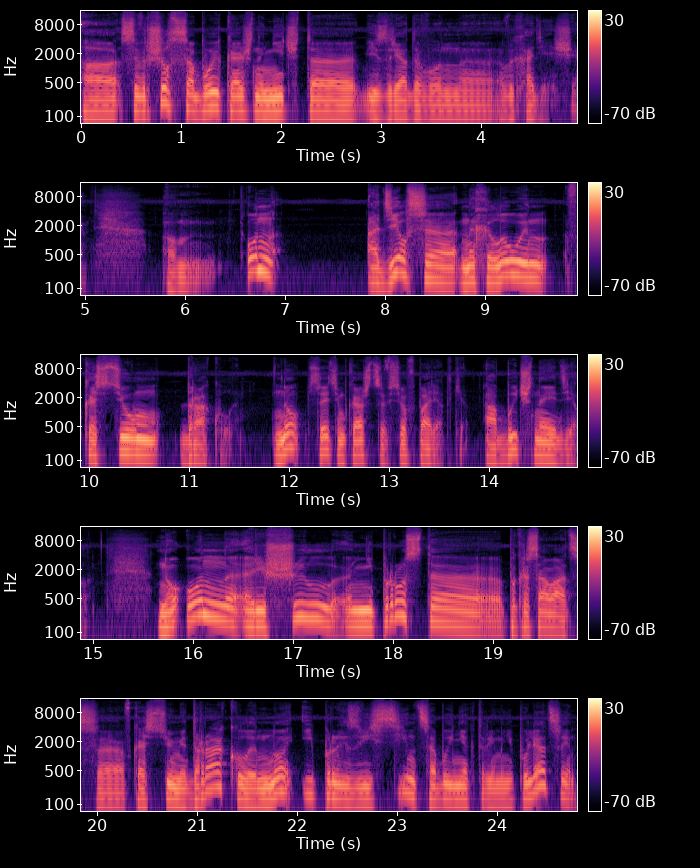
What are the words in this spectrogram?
э, совершил с собой, конечно, нечто из ряда вон э, выходящее. Э, он оделся на Хэллоуин в костюм Дракулы. Ну, с этим, кажется, все в порядке. Обычное дело. Но он решил не просто покрасоваться в костюме Дракулы, но и произвести над собой некоторые манипуляции,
